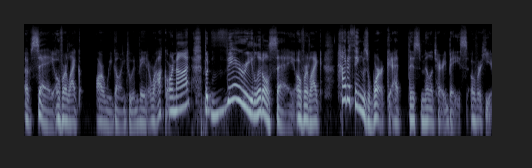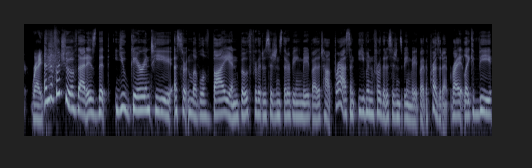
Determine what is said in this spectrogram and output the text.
of say over like, are we going to invade Iraq or not? But very little say over like how do things work at this military base over here, right? And the virtue of that is that you guarantee a certain level of buy-in both for the decisions that are being made by the top brass and even for the decisions being made by the president, right? Like the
